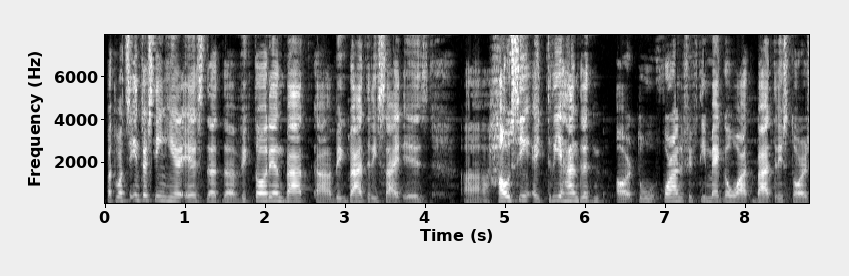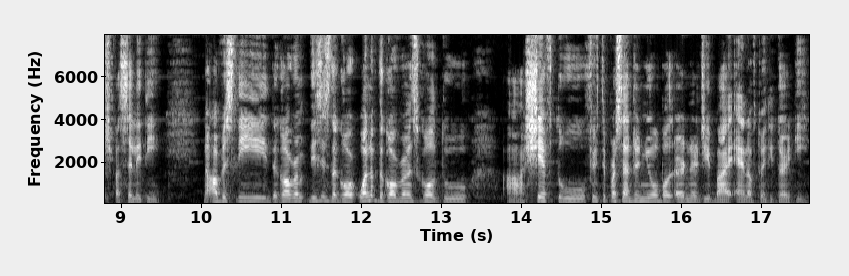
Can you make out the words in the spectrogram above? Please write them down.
But what's interesting here is that the Victorian bat, uh, big battery site is uh, housing a 300 or to 450 megawatt battery storage facility. Now, obviously, the government this is the one of the government's goal to uh, shift to 50% renewable energy by end of 2030,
